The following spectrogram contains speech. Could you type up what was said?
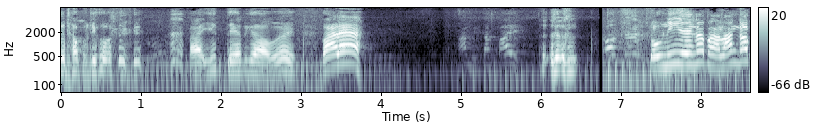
คือทำคนเดียวอะอีเต้นเก่าเอ้ยมาแล้วตรงนี้เองครับผ่าหลังครับ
